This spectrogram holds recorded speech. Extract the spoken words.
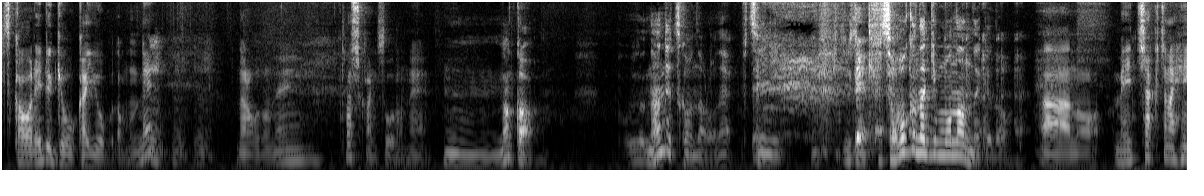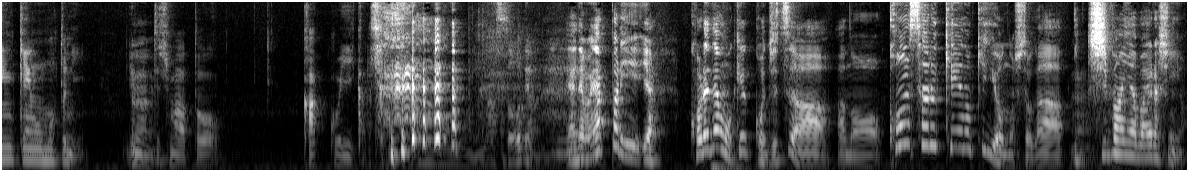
使われる業界用語だもんね、うんうんうん。なるほどね。確かにそうだね。うん。なんかなんで使うんだろうね。普通に。素朴な疑問なんだけど。あのめちゃくちゃな偏見をもとに言ってしまうと、かっこいいからじゃうん。まあそうだよね。いやでもやっぱりいやこれでも結構実はあのコンサル系の企業の人が一番やばいらしいんよ、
